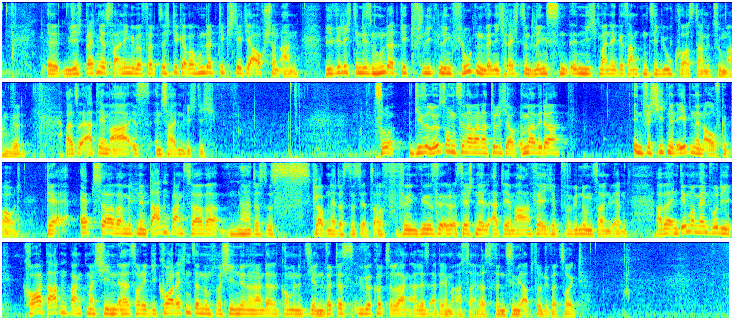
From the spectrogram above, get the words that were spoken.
Äh, wir sprechen jetzt vor allen Dingen über 40 Gig, aber 100 Gig steht ja auch schon an. Wie will ich denn diesen 100 Gig Link fluten, wenn ich rechts und links nicht meine gesamten CPU-Cores damit zumachen will? Also RTMA ist entscheidend wichtig. So, diese Lösungen sind aber natürlich auch immer wieder in verschiedenen Ebenen aufgebaut. Der App-Server mit einem Datenbank-Server, na, das ist, ich glaube nicht, dass das jetzt auf sehr schnell RTMA-fähige Verbindungen sein werden. Aber in dem Moment, wo die Core-Datenbankmaschinen, äh, sorry, die Core-Rechenzentrumsmaschinen miteinander kommunizieren, wird das über kurz oder lang alles RTMA sein. Das sind wir absolut überzeugt.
